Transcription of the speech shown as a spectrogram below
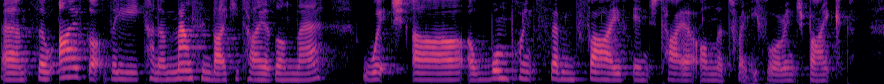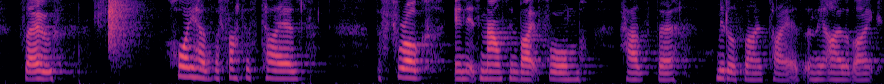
um, so I've got the kind of mountain bikey tires on there which are a 1.75 inch tire on the 24 inch bike. So Hoy has the fattest tires the frog in its mountain bike form has the middle-sized tyres and the Islabike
